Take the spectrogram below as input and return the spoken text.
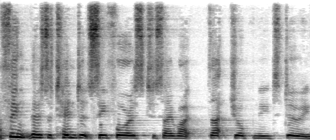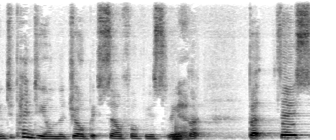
I think there's a tendency for us to say, right, that job needs doing, depending on the job itself, obviously. Yeah. But but there's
